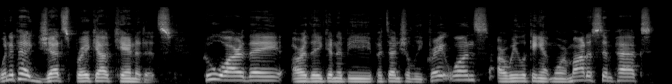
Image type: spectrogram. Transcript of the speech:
Winnipeg Jets breakout candidates. Who are they? Are they going to be potentially great ones? Are we looking at more modest impacts?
